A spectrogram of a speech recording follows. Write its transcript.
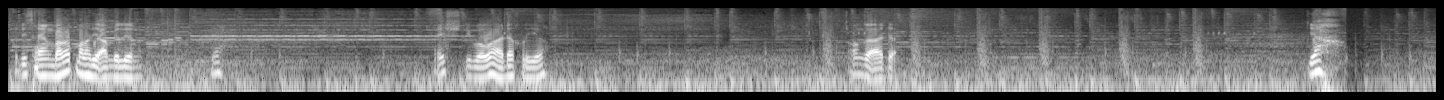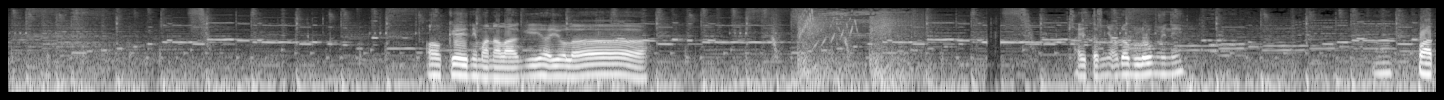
Tadi sayang banget malah diambilin Eish, di bawah ada kali ya. Oh, nggak ada. Ya. Oke, ini mana lagi? Ayolah. Itemnya udah belum ini? Empat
